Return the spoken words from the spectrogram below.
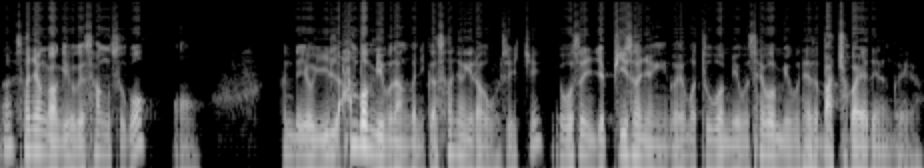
어? 선형 관계 여기 상수고 어. 근데 여기 한번 미분한 거니까 선형이라고 볼 수 있지. 이것은 이제 비선형인 거예요. 뭐 두 번 미분, 세 번 미분해서 맞춰가야 되는 거예요.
